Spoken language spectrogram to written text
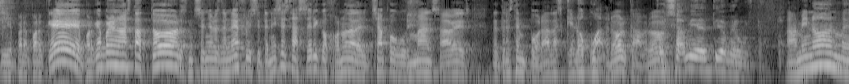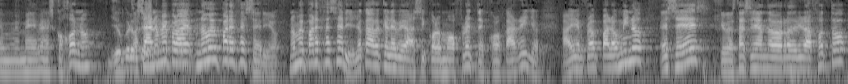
Y, ¿Pero por qué? ¿Por qué ponen a este actor, señores de Netflix, si tenéis esta serie cojonuda del Chapo Guzmán, ¿sabes? De tres temporadas, que lo cuadró el cabrón. Pues a mí el tío me gusta. A mí no, me, me, me escojono. Yo creo o sea, que- no me, pare- no me parece serio. No me parece serio. Yo cada vez que le veo así con los mofletes, con los carrillos, ahí en plan palomino, ese es, que lo está enseñando Rodri la foto,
